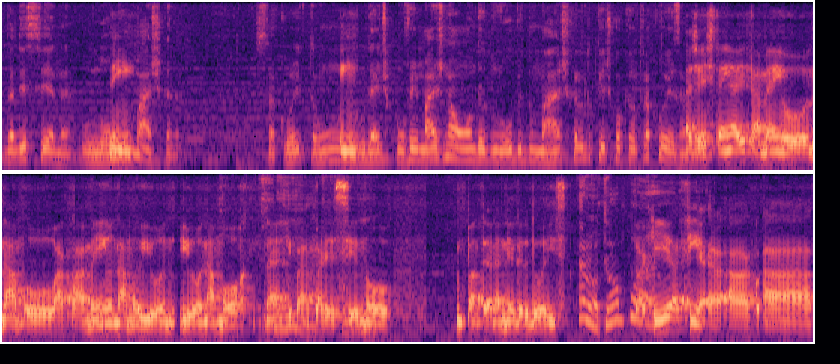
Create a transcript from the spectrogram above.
da DC, né? O Lobo Sim. e o Máscara. Sacou? Então o Deadpool vem mais na onda do Lobo e do Máscara do que de qualquer outra coisa. né? A gente tem aí também o, o Aquaman e o, Nam- o, o Namor, né? Sim, que vai aparecer sim. no Pantera Negra 2. É, não, tem uma Só que, assim, a, a- a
